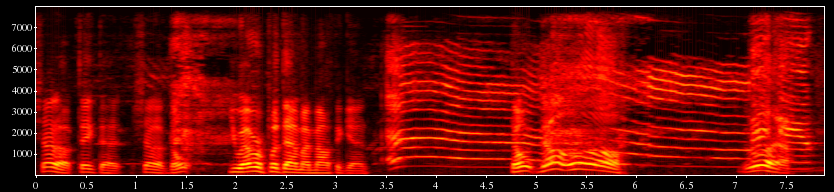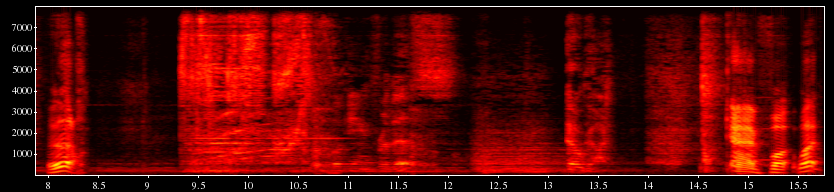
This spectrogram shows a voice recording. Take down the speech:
Shut up. Take that. Shut up. Don't you ever put that in my mouth again. Don't. No. Ugh. Ugh. Ugh. Looking for this? Oh god. Ah, fuck. What?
